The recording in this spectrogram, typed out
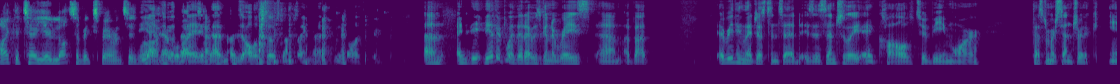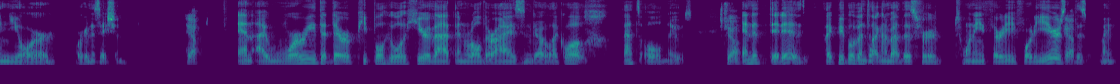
I could tell you lots of experiences. Well, yeah, no, that, that was also something that we've all experienced. Um, and the, the, other point that I was going to raise um, about everything that Justin said is essentially a call to be more customer centric in your organization. Yeah. And I worry that there are people who will hear that and roll their eyes and go like, well, that's old news. Sure. And it, it is. Like people have been talking about this for 20, 30, 40 years yep. at this point.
